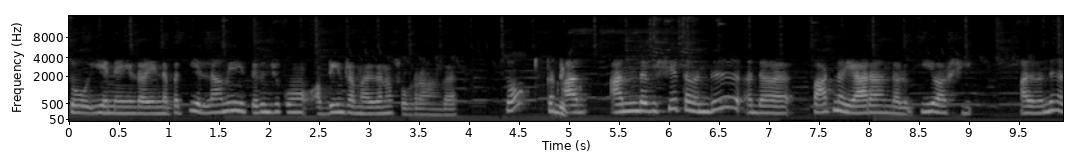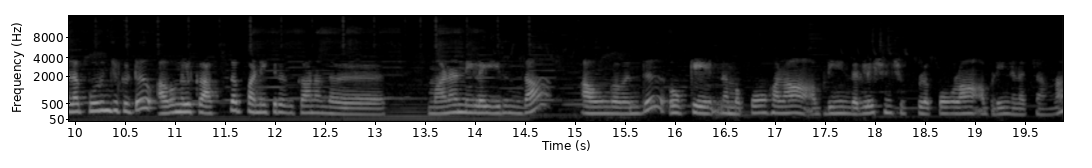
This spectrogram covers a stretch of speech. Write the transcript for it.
ஸோ என்னை என்னை- பத்தி எல்லாமே தெரிஞ்சுக்கும் அப்படின்ற மாதிரி தானே சொல்றாங்க. ஸோ அந்த விஷயத்த வந்து அந்த பார்ட்னர் யாரா இருந்தாலும் ஹி ஆர் ஷி அது வந்து நல்லா புரிஞ்சுக்கிட்டு அவங்களுக்கு அக்செப்ட் பண்ணிக்கிறதுக்கான அந்த மனநிலை இருந்தா அவங்க வந்து ஓகே நம்ம போகலாம் அப்படி இந்த ரிலேஷன்ஷிப்குள்ள போகலாம் அப்படின்னு நினைச்சாங்கன்னா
